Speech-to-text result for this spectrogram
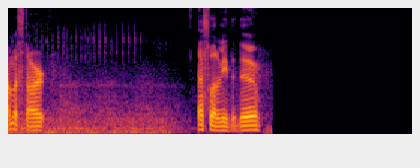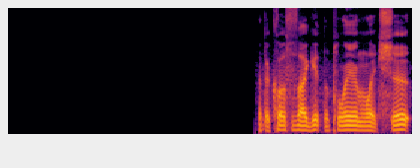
I'm gonna start. That's what I need to do. But the closest I get to playing like shit,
